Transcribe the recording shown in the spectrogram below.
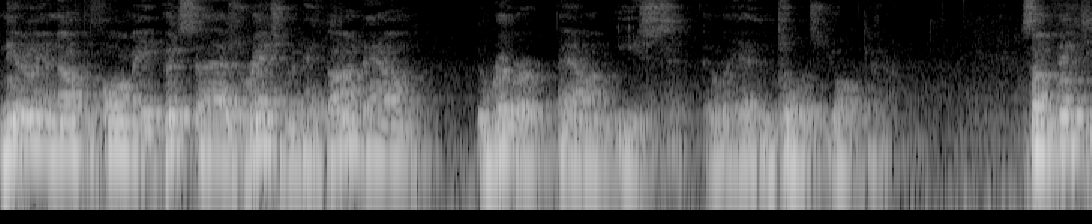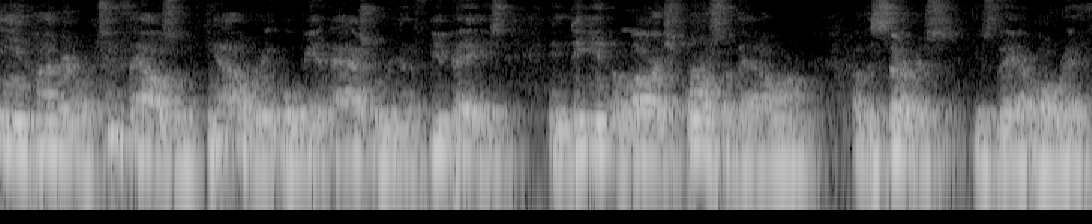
Nearly enough to form a good-sized regiment have gone down the river bound east. They were heading towards Yorktown. Some 1,500 or 2,000 cavalry will be at Ashland in a few days. Indeed, a large force of that arm of the service is there already.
